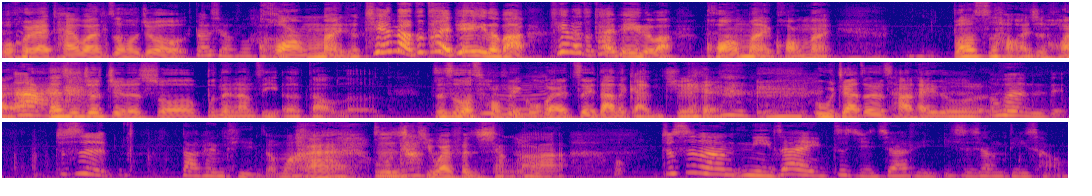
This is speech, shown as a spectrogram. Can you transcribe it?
我回来台湾之后就狂买，就天哪，这太便宜了吧！天哪，这太便宜了吧！狂买狂买，不知道是好还是坏啊，但是就觉得说不能让自己饿到了，这是我从美国回来最大的感觉，物价真的差太多了。就是。大偏题，你知道吗？哎，这是题外分享啦。啊，就是呢，你在自己家里一直这样低潮，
